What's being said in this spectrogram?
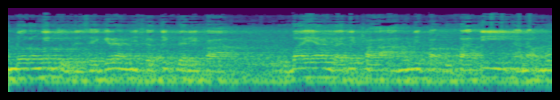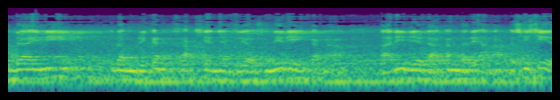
mendorong itu dan saya kira inisiatif dari Pak Purbaya, tadi Pak Anu Pak Bupati, anak muda ini sudah memberikan kesaksiannya beliau sendiri karena tadi dia datang dari anak pesisir.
